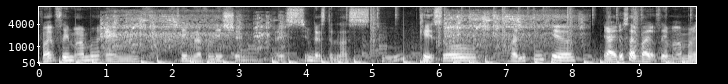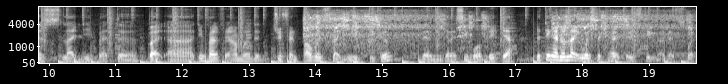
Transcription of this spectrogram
Violet Flame Armor and Flame Revelation. I assume that's the last two. Okay so by looking here yeah, it looks like Violet Flame Armor is slightly better, but uh, I think Violet Flame Armor, the drift and power is slightly bigger than Galaxy Warblade. Yeah, the thing I don't like was the characteristic, lah. that's what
